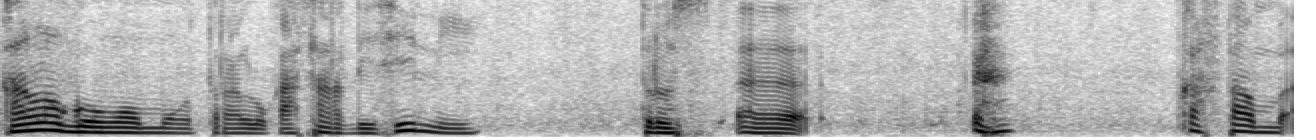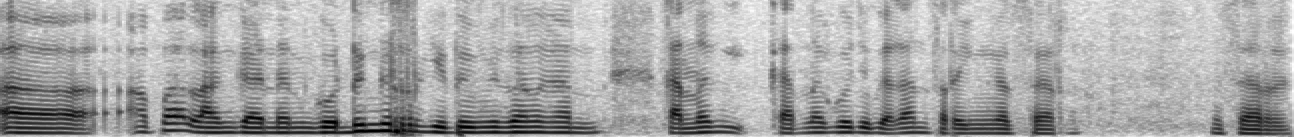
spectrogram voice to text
kalau gue ngomong terlalu kasar di sini terus uh, custom uh, apa langganan gue denger gitu misalkan. Karena karena gue juga kan sering nge-share nge-share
